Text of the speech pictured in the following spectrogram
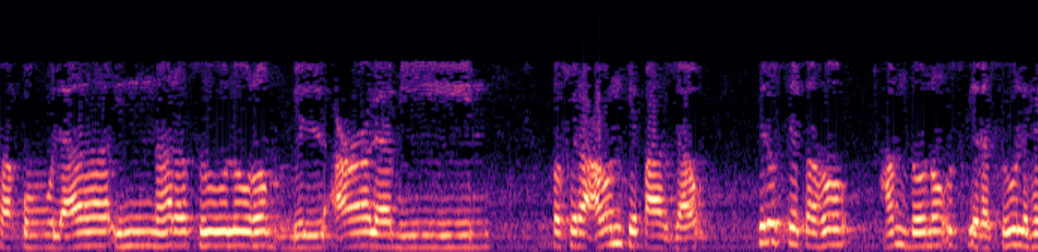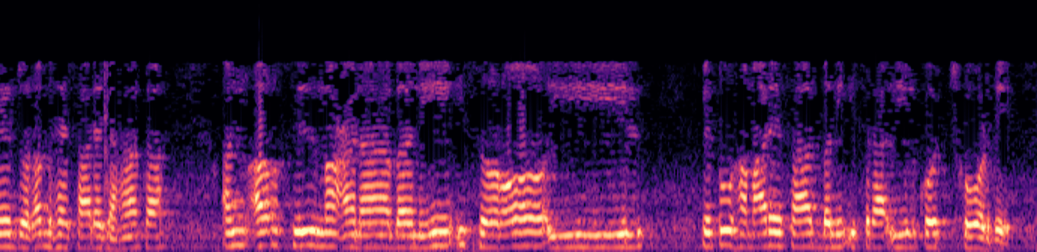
فقولا ان رسول رب العالمین تو فرعون کے پاس جاؤ، پھر اس سے کہو، ہم دونوں اس کے رسول ہیں جو رب ہے سارے جہاں کا۔ ان ارسل معنا بنی اسرائیل کہ تو ہمارے ساتھ بنی اسرائیل کو چھوڑ دے۔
